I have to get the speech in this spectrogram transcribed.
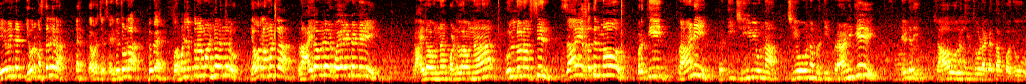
ఏమైందంటే ఎవరు మస్తాను కదా ఏ, ఎవరు వచ్చారు? సరిగ్గా చూడరా. బేబే పొరపాటు చెప్తున్నామో అంటున్నారు అందరూ. ఎవరు నమ్మట్లా? రాయిలా ఉన్నాడు పోయాడేంటండి. రాయిలా ఉన్నా కొండలా ఉన్నా కుల్లు నఫ్సిన్ జాయిఖతుల్ మౌత్. ప్రతి ప్రాణి ప్రతి జీవి ఉన్న జీవం ఉన్న ప్రతి ప్రాణికి ఏంటది? చావు రుచి చూడక తప్పదు.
